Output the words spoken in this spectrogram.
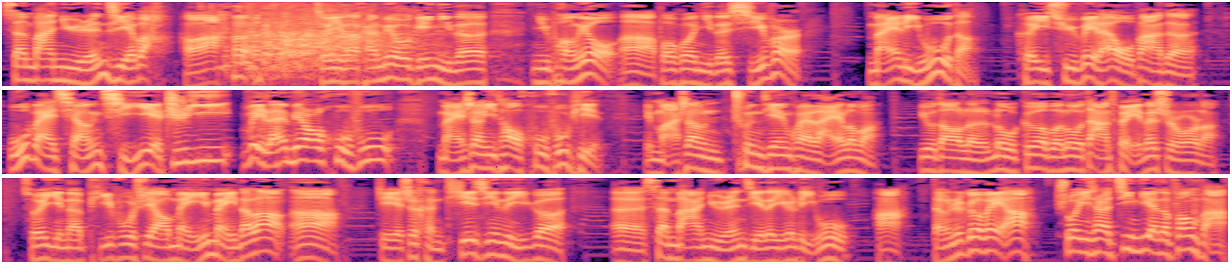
三八女人节吧，好吧，所以呢，还没有给你的女朋友啊，包括你的媳妇儿买礼物的，可以去未来欧巴的五百强企业之一未来喵护肤买上一套护肤品。马上春天快来了嘛，又到了露胳膊露大腿的时候了，所以呢，皮肤是要美美的了啊，这也是很贴心的一个呃三八女人节的一个礼物啊，等着各位啊，说一下进店的方法。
